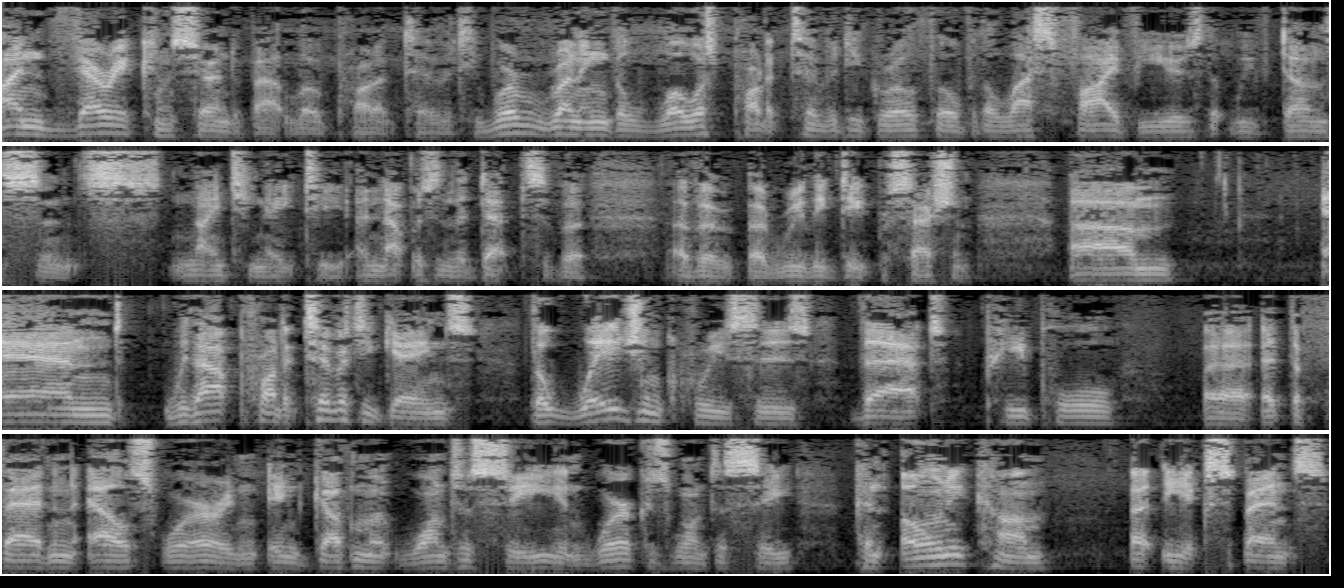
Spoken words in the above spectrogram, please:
I'm very concerned about low productivity. We're running the lowest productivity growth over the last five years that we've done since 1980, and that was in the depths of a of a, a really deep recession. Um, and without productivity gains, the wage increases that people uh, at the Fed and elsewhere in, in government want to see and workers want to see can only come at the expense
